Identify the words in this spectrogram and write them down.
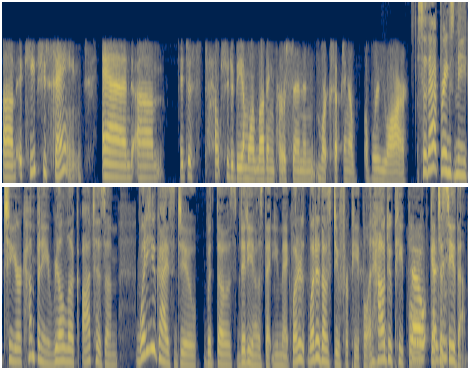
um, it keeps you sane, and um, it just helps you to be a more loving person and more accepting of, of where you are. So that brings me to your company, Real Look Autism. What do you guys do with those videos that you make? What are what do those do for people, and how do people so, get to you, see them?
